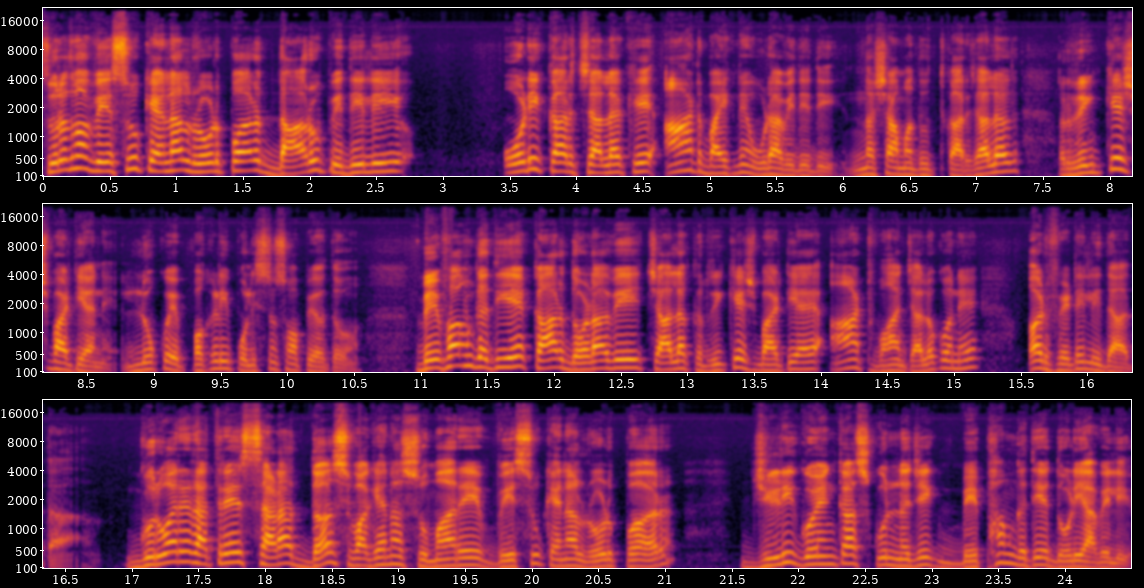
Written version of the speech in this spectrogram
સુરતમાં વેસુ કેનાલ રોડ પર દારૂ પીધેલી ઓડી કાર ચાલકે આઠ બાઇકને ઉડાવી દીધી. નશામાં ધૂત કાર ચાલક રિંકેશ ભાટિયાને લોકોએ પકડી પોલીસને સોંપ્યો હતો. બેફામ ગતિએ કાર દોડાવી ચાલક રિકેશ ભાટિયાએ આઠ વાહન ચાલકોને અડફેટે લીધા હતા. ગુરુવારે રાત્રે સાડા દસ વાગ્યાના સુમારે વેસુ કેનાલ રોડ પર જીડી ગોયંકા સ્કૂલ નજીક બેફામ ગતિએ દોડી આવેલી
